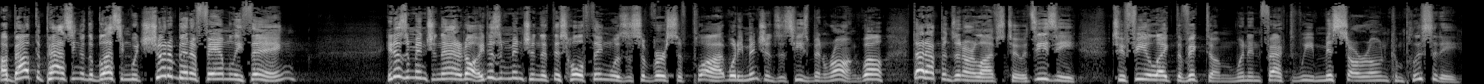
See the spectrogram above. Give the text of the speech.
about the passing of the blessing, which should have been a family thing. He doesn't mention that at all. He doesn't mention that this whole thing was a subversive plot. What he mentions is he's been wronged. Well, that happens in our lives too. It's easy to feel like the victim when in fact we miss our own complicity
